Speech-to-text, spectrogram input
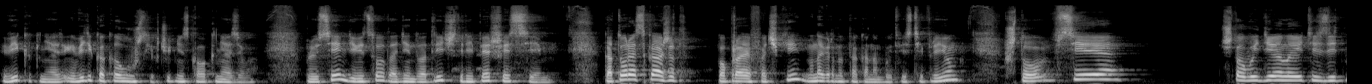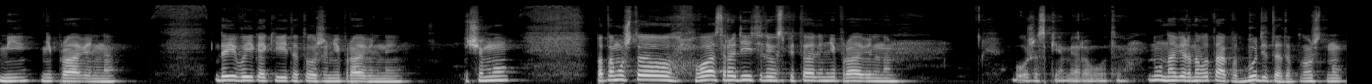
Вика князь, Вика Калужских, чуть не сказал Князева. Плюс 7 900 1 2 3 4 5 6 7. Которая скажет, поправив очки, ну, наверное, так она будет вести прием, что все, что вы делаете с детьми, неправильно – да и вы какие-то тоже неправильные. Почему? Потому что вас родители воспитали неправильно. Боже, с кем я работаю? Ну, наверное, вот так вот будет это, потому что, ну,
